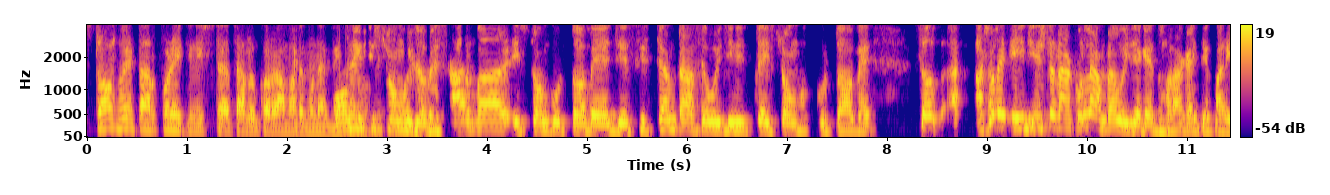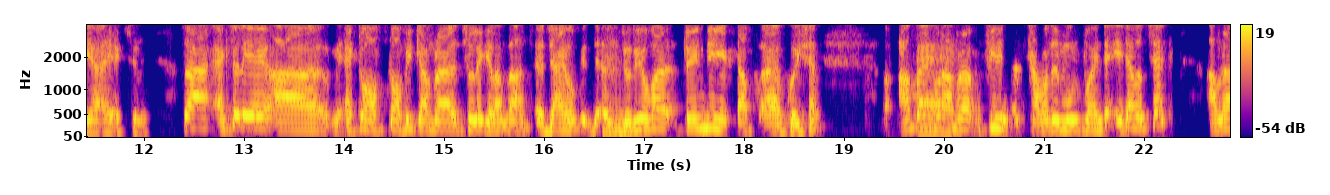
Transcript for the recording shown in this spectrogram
স্ট্রং হয়ে তারপরে এই জিনিসটা চালু করা আমাদের মনে হয় অনেক স্ট্রং হইতে হবে সার্ভার স্ট্রং করতে হবে যে সিস্টেমটা আছে ওই জিনিসটা স্ট্রং করতে হবে। সো আসলে এই জিনিসটা না করলে আমরা ওই জায়গায় ধরা খাইতে পারি অ্যাকচুয়ালি সো অ্যাকচুয়ালি একটু অফ টপিক আমরা চলে গেলাম। যাই হোক যদিও বা ট্রেন্ডিং একটা কোয়েশ্চেন আমরা এখন হ্যাঁ। আমরা ফিরে যাচ্ছি আমাদের মূল পয়েন্টে এটা হচ্ছে আমরা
